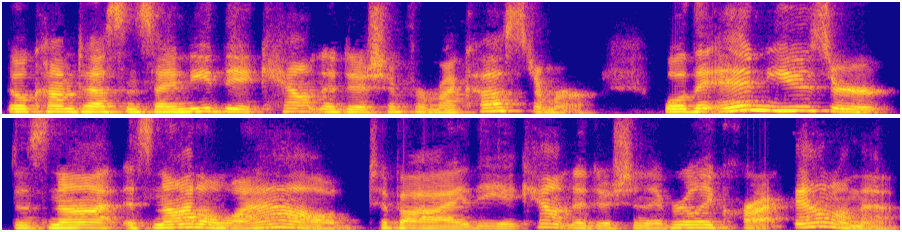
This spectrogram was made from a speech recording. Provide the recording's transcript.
they'll come to us and say, I need the accountant edition for my customer. Well, the end user does not, is not allowed to buy the accountant edition. They've really cracked down on that.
